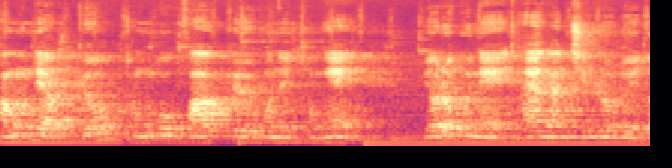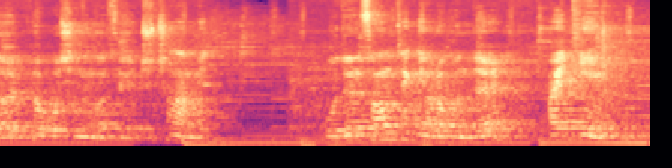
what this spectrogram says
광운대학교 정보과학교육원을 통해 여러분의 다양한 진로를 넓혀보시는 것을 추천합니다. 모든 수험생 여러분들 화이팅!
